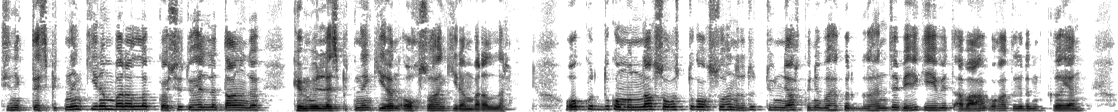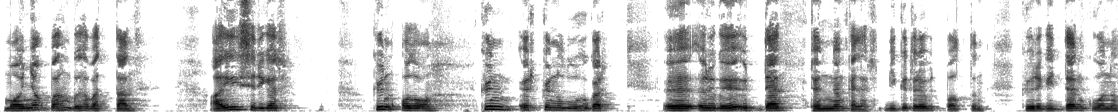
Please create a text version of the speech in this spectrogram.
тиниктеспитинен киирэн бараллар, көсү түһэллэр дааны да көмүллэспитинен киирэн охсухан киирэн бараллар. О курду коммуннак соҕустук охсухан ыту түннях күнү быһа кыргыһанжа биһи киһибит абааһы бухатыырын кыайан, моонньах баһын быһа баттан. Айы сиригэр күн олоо, күн өркөн улууһугар өрөгөйө үрдään төннөн кэлэр. Биги төрөбүт болтун күрэгейдэн куону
